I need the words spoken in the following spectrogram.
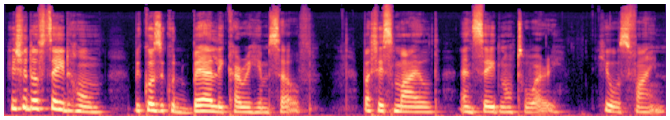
He should have stayed home because he could barely carry himself. But he smiled and said not to worry. He was fine.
